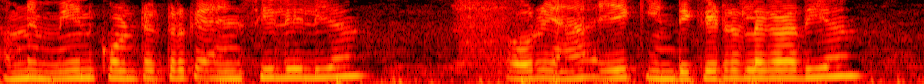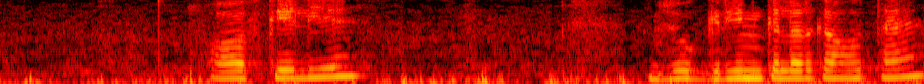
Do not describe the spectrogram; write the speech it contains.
हमने मेन कॉन्टेक्टर का एनसी ले लिया और यहाँ एक इंडिकेटर लगा दिया ऑफ़ के लिए, जो ग्रीन कलर का होता है,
